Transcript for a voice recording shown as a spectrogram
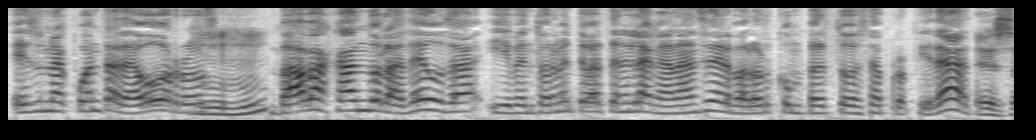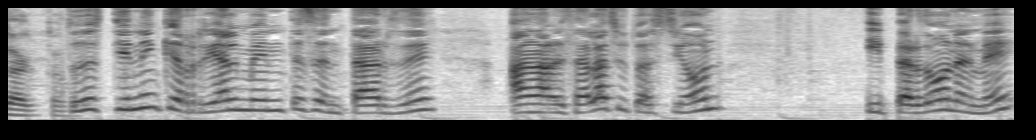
es una cuenta de ahorros, va bajando la deuda y eventualmente va a tener la ganancia del valor completo de esa propiedad. Exacto. Entonces tienen que realmente sentarse, analizar la situación y perdónenme,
